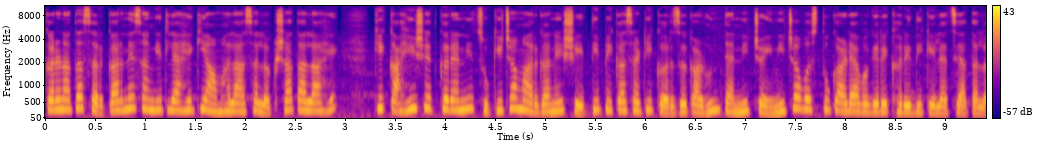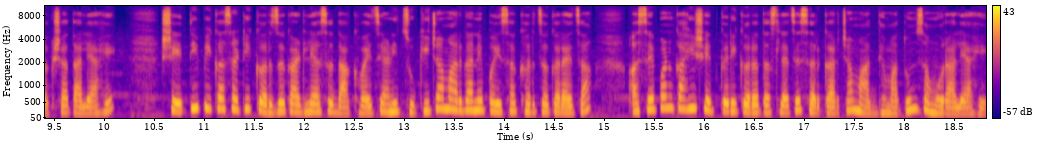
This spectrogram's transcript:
कारण आता सरकारने सांगितले आहे की आम्हाला असं लक्षात आलं आहे की काही शेतकऱ्यांनी चुकीच्या मार्गाने शेती पिकासाठी कर्ज काढून त्यांनी चैनीच्या वस्तू काड्या वगैरे खरेदी केल्याचे आता लक्षात आले आहे. शेती पिकासाठी कर्ज काढले असं दाखवायचे आणि चुकीच्या मार्गाने पैसा खर्च करायचा असे पण काही शेतकरी करत असल्याचे सरकारच्या माध्यमातून समोर आले आहे.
